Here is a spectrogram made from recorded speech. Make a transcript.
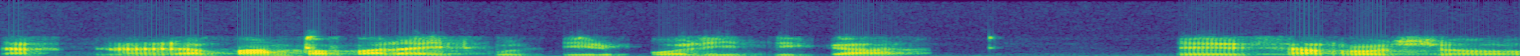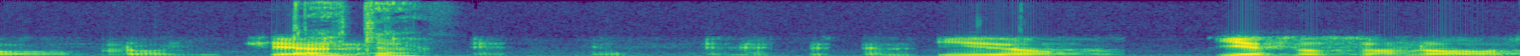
Nacional de La Pampa para discutir políticas de desarrollo provincial en, este sentido. Y esos son los,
